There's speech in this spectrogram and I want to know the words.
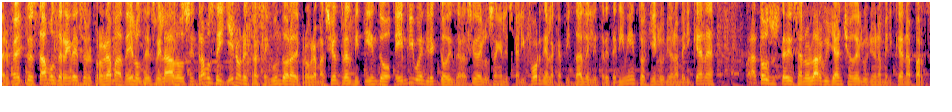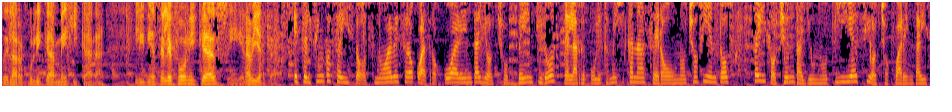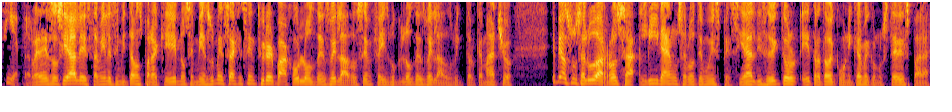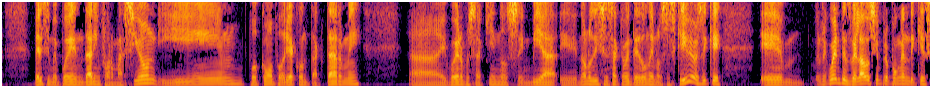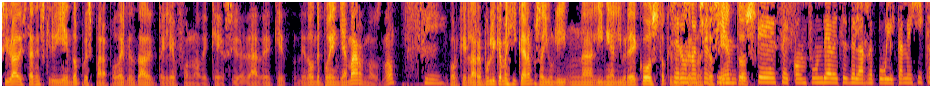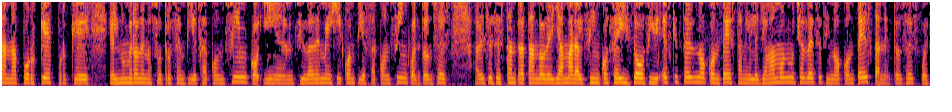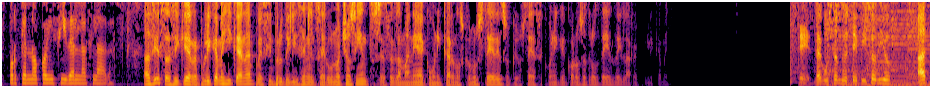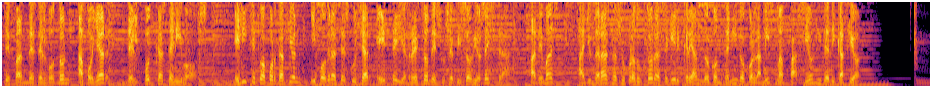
Perfecto, estamos de regreso en el programa de Los Desvelados. Entramos de lleno en nuestra segunda hora de programación, transmitiendo en vivo, en directo desde la ciudad de Los Ángeles, California, la capital del entretenimiento aquí en la Unión Americana, para todos ustedes a lo largo y ancho de la Unión Americana, partes de la República Mexicana. Líneas telefónicas siguen abiertas. Es el 562-904-4822 de la República Mexicana 01800-681-1847. Redes sociales, también les invitamos para que nos envíen sus mensajes en Twitter bajo Los Desvelados, en Facebook Los Desvelados, Víctor Camacho. Enviamos un saludo a Rosa Lira, un saludo muy especial. Dice Víctor, he tratado de comunicarme con ustedes para ver si me pueden dar información y pues, cómo podría contactarme. Ah, y bueno, pues aquí nos envía, eh, no nos dice exactamente de dónde nos escribe, así que eh, recuerden, desvelados siempre pongan de qué ciudad están escribiendo, pues para poderles dar el teléfono de qué ciudad, de qué, de dónde pueden llamarnos, ¿no? Sí. Porque en la República Mexicana, pues hay un li- una línea libre de costo que es el 01800 que se confunde a veces de la República Mexicana. ¿Por qué? Porque el número de nosotros empieza con 5 y en Ciudad de México empieza con 5. Entonces, a veces están tratando de llamar al 562 y es que ustedes no contestan y les llamamos muchas veces y no contestan. Entonces, pues, porque no coinciden las ladas. Así es, así que República Mexicana, pues siempre utilicen el 01800. Esa es la manera de comunicarnos con ustedes o que ustedes se comuniquen con nosotros desde la República Mexicana. ¿Te está gustando este episodio? Hazte fan desde el botón Apoyar del podcast de Nivos. Elige tu aportación y podrás escuchar este y el resto de sus episodios extra. Además, ayudarás a su productor a seguir creando contenido con la misma pasión y dedicación.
